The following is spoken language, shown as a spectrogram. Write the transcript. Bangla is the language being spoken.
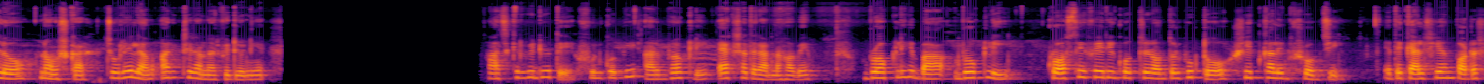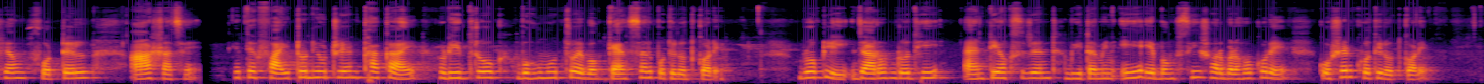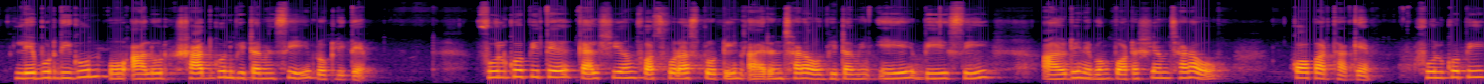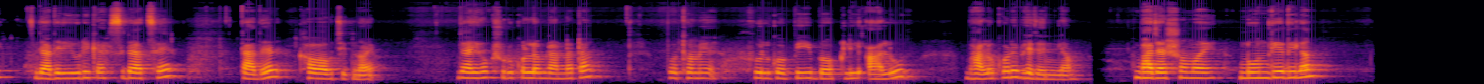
হ্যালো, নমস্কার। চলে এলাম আরেকটি রান্নার ভিডিও নিয়ে। আজকের ভিডিওতে ফুলকপি আর ব্রকলি একসাথে রান্না হবে। ব্রকলি বা ব্রোকলি ক্রসিফেরি গোত্রের অন্তর্ভুক্ত শীতকালীন সবজি। এতে ক্যালসিয়াম পটাশিয়াম ফোটেল আঁশ আছে। এতে ফাইটোনিউট্রিয়েন্ট থাকায় হৃদরোগ, বহুমূত্র এবং ক্যান্সার প্রতিরোধ করে। ব্রোকলি জারণরোধী অ্যান্টিঅক্সিডেন্ট ভিটামিন এ এবং সি সরবরাহ করে কোষের ক্ষতিরোধ করে। লেবুর দ্বিগুণ ও আলুর সাত গুণ ভিটামিন সি ব্রোকলিতে ফুলকপিতে ক্যালসিয়াম, ফসফরাস, প্রোটিন, আয়রন ছাড়াও vitamin A, B, C, iodine এবং পটাশিয়াম ছাড়াও কপার থাকে। ফুলকপি, যাদের ইউরিক অ্যাসিড আছে, তাদের খাওয়া উচিত নয়। যাই হোক, শুরু করলাম রান্নাটা। প্রথমে ফুলকপি, ব্রকলি, আলু ভালো করে ভেজে নিলাম। ভাজার সময় নুন দিয়ে দিলাম।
